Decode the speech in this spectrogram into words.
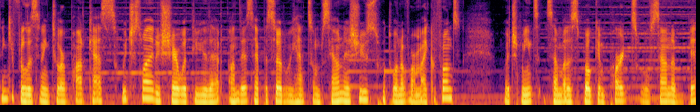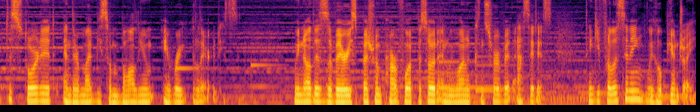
Thank you for listening to our podcast. We just wanted to share with you that on this episode we had some sound issues with one of our microphones, which means some of the spoken parts will sound a bit distorted and there might be some volume irregularities. We know this is a very special and powerful episode and we want to conserve it as it is. Thank you for listening. We hope you enjoy.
